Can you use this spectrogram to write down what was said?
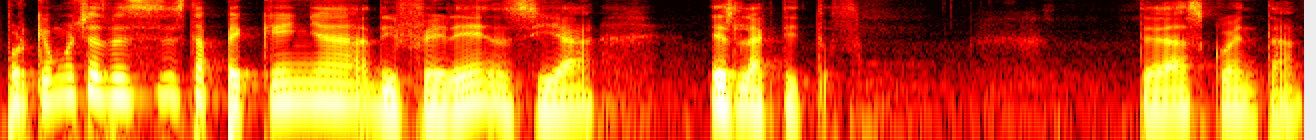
Porque muchas veces esta pequeña diferencia es la actitud. ¿Te das cuenta?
